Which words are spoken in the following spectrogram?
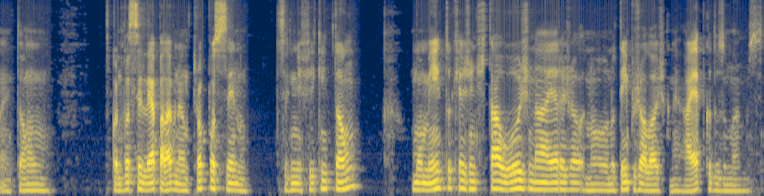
Né? Então, quando você lê a palavra né, antropoceno, significa então o momento que a gente está hoje na era no, no tempo geológico, né? a época dos humanos.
